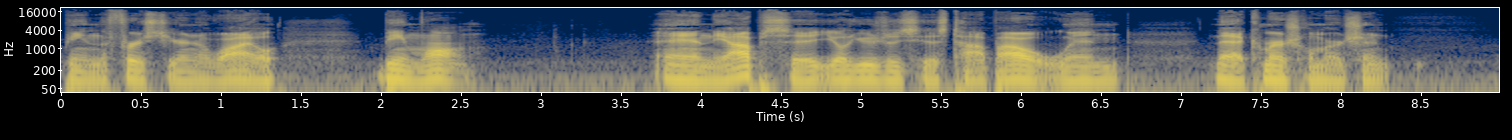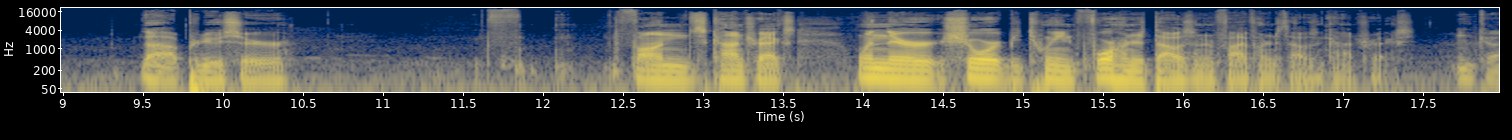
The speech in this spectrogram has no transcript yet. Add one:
being the first year in a while being long. And the opposite, you'll usually see this top out when that commercial merchant uh, producer f- funds contracts when they're short between 400,000 and 500,000 contracts. Okay.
